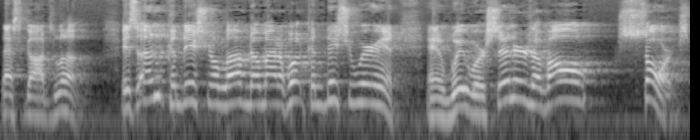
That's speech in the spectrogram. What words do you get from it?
That's God's love. It's unconditional love no matter what condition we're in. And we were sinners of all sorts,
